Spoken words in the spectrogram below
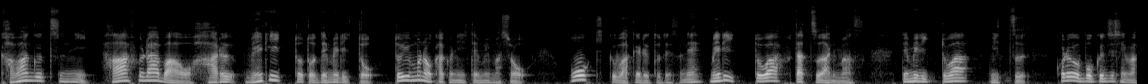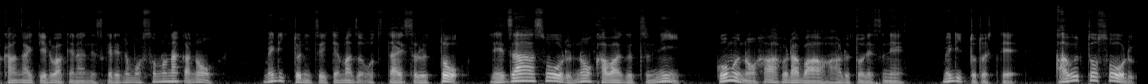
革靴にハーフラバーを貼るメリットとデメリットというものを確認してみましょう。大きく分けるとですねメリットは2つあります。デメリットは3つ。これを僕自身は考えているわけなんですけれどもその中のメリットについてまずお伝えするとレザーソールの革靴にゴムのハーフラバーを貼るとですね、メリットとしてアウトソール、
